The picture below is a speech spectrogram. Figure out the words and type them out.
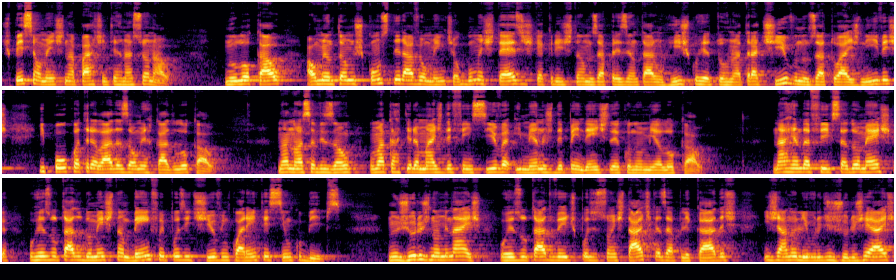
especialmente na parte internacional. No local, aumentamos consideravelmente algumas teses que acreditamos apresentar um risco-retorno atrativo nos atuais níveis e pouco atreladas ao mercado local na nossa visão, uma carteira mais defensiva e menos dependente da economia local. Na renda fixa doméstica, o resultado do mês também foi positivo em 45 bips. Nos juros nominais, o resultado veio de posições táticas aplicadas e já no livro de juros reais,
